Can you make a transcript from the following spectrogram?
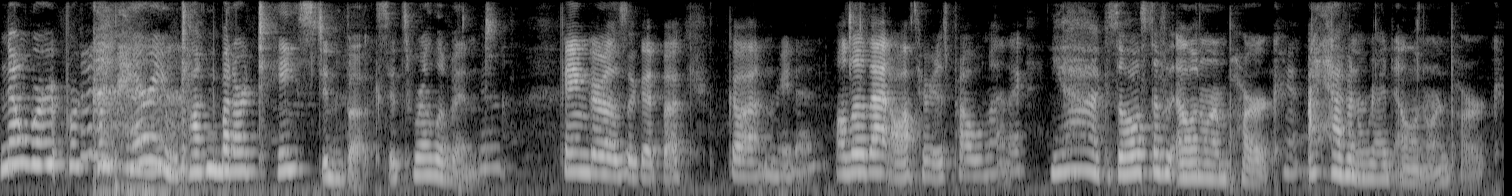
No, we're we're comparing. we're talking about our taste in books. It's relevant. Fangirl is a good book. Go out and read it. Although that author is problematic. Yeah, because all the stuff with Eleanor and Park. Yeah. I haven't read Eleanor and Park.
